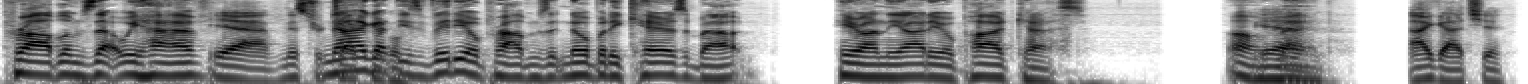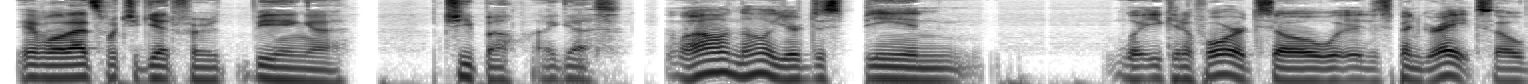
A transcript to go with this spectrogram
problems that we have. yeah, Mr. Now I got these video problems that nobody cares about here on the audio podcast. Oh Yeah. man. I got you. Yeah, well that's what you get for being a cheapo, I guess. Well, no, you're just being what you can afford. So it's been great. So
